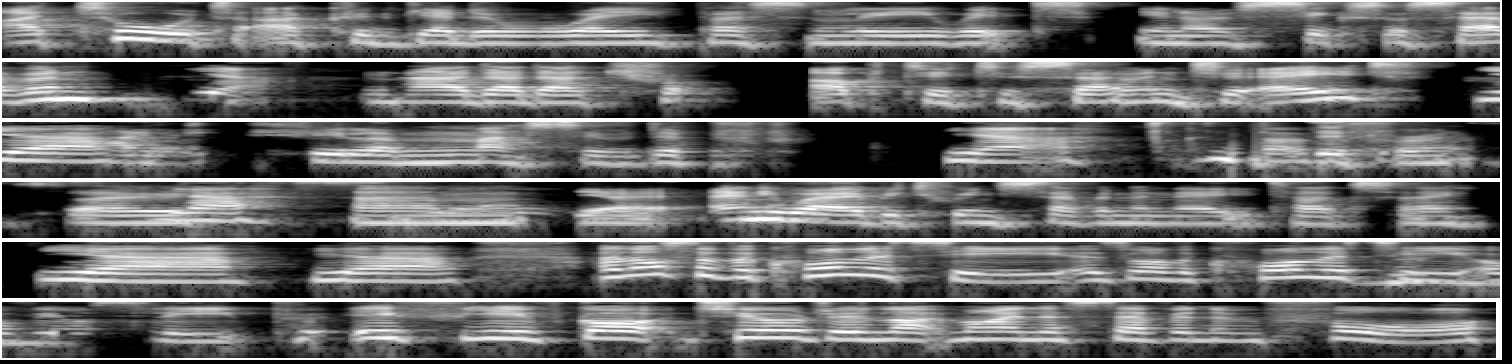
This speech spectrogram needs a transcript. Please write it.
i thought i could get away personally with you know six or seven Yeah, now that i tr- upped it to seven to eight yeah, i feel a massive dif- yeah. That's good. so Yes. um, yeah. yeah anywhere between seven and eight i'd say Yeah, yeah. And also the quality as well, the quality of Mm. your sleep. If you've got children like mine are seven and four,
